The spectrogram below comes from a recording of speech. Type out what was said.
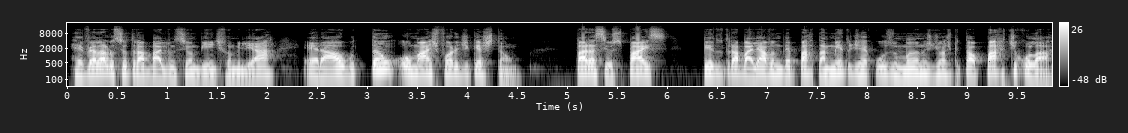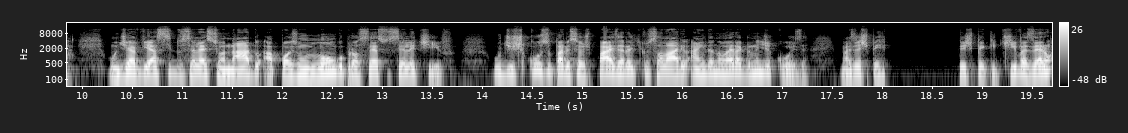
revelar o seu trabalho no seu ambiente familiar era algo tão ou mais fora de questão. Para seus pais, Pedro trabalhava no Departamento de Recursos Humanos de um hospital particular, onde havia sido selecionado após um longo processo seletivo. O discurso para seus pais era de que o salário ainda não era grande coisa, mas as per perspectivas eram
